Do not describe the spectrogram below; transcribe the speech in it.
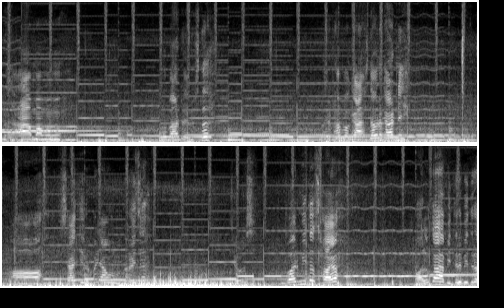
हेर्नुहोस् आमामा यो बाटो हेर्नुहोस् त। यो ठाउँमा घाँस दाउरा काट्ने साथीहरू पनि आउनु हुँदो रहेछ। छेउस् गर्मी त छ। हल्का भित्रभित्र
